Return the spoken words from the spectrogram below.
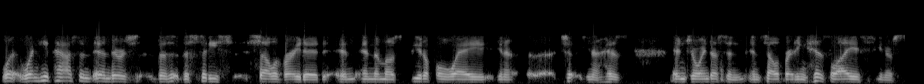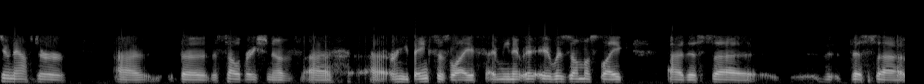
when he passed, and, and there's the the city celebrated in, in the most beautiful way. You know, uh, to, you know his and joined us in, in celebrating his life. You know, soon after uh, the the celebration of uh, uh, Ernie Banks's life. I mean, it, it was almost like uh, this uh, this uh,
